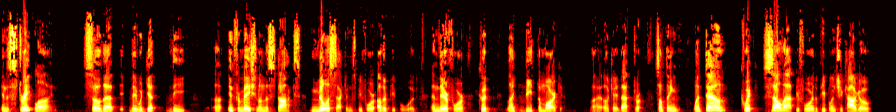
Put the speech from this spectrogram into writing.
in a straight line so that they would get the uh, information on the stocks milliseconds before other people would, and therefore could like beat the market. Uh, okay, that something went down, quick, sell that before the people in Chicago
